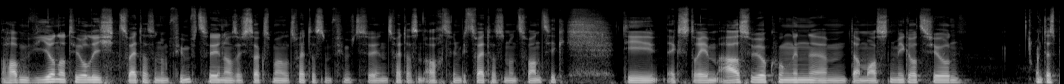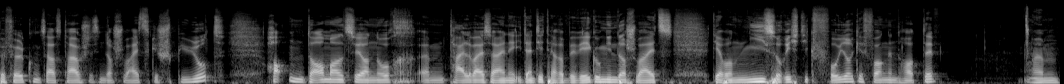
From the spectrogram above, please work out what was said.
haben wir natürlich 2015, also ich sag's mal 2015, 2018 bis 2020, die extremen Auswirkungen ähm, der Massenmigration und des Bevölkerungsaustausches in der Schweiz gespürt, hatten damals ja noch ähm, teilweise eine identitäre Bewegung in der Schweiz, die aber nie so richtig Feuer gefangen hatte. Ähm,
